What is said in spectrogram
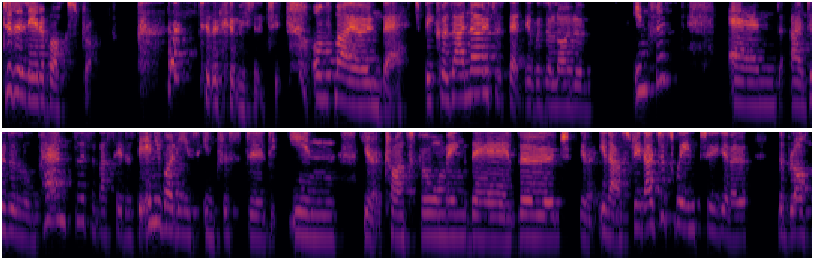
did a letterbox drop to the community of my own bat because I noticed that there was a lot of interest and I did a little pamphlet and I said, is there anybody who's interested in, you know, transforming their verge, you know, in our street? I just went to, you know, the block,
